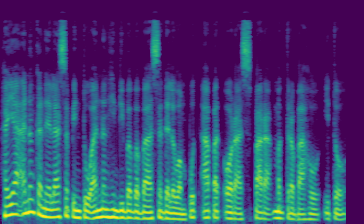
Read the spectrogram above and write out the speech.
Hayaan ang kanela sa pintuan ng hindi bababa sa 24 oras para magtrabaho ito.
